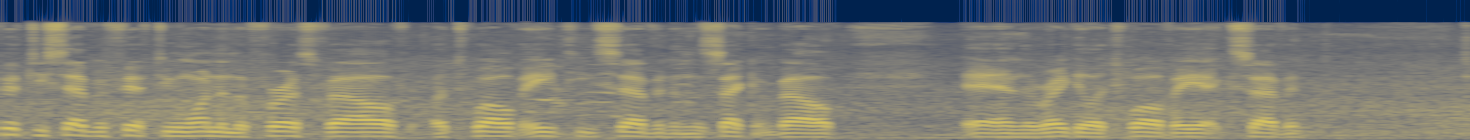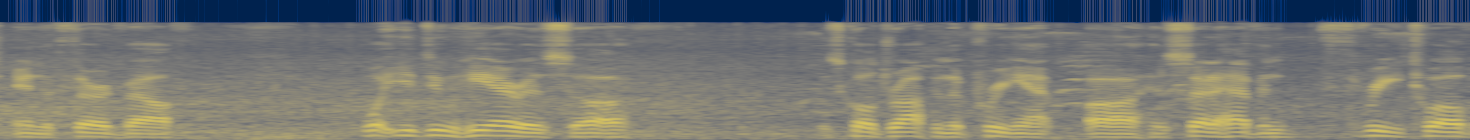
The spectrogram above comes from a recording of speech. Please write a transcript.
5751 in the first valve, a 12 AT7 in the second valve, and the regular 12 AX7 in the third valve. What you do here is uh, it's called dropping the preamp. Uh, instead of having three 12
